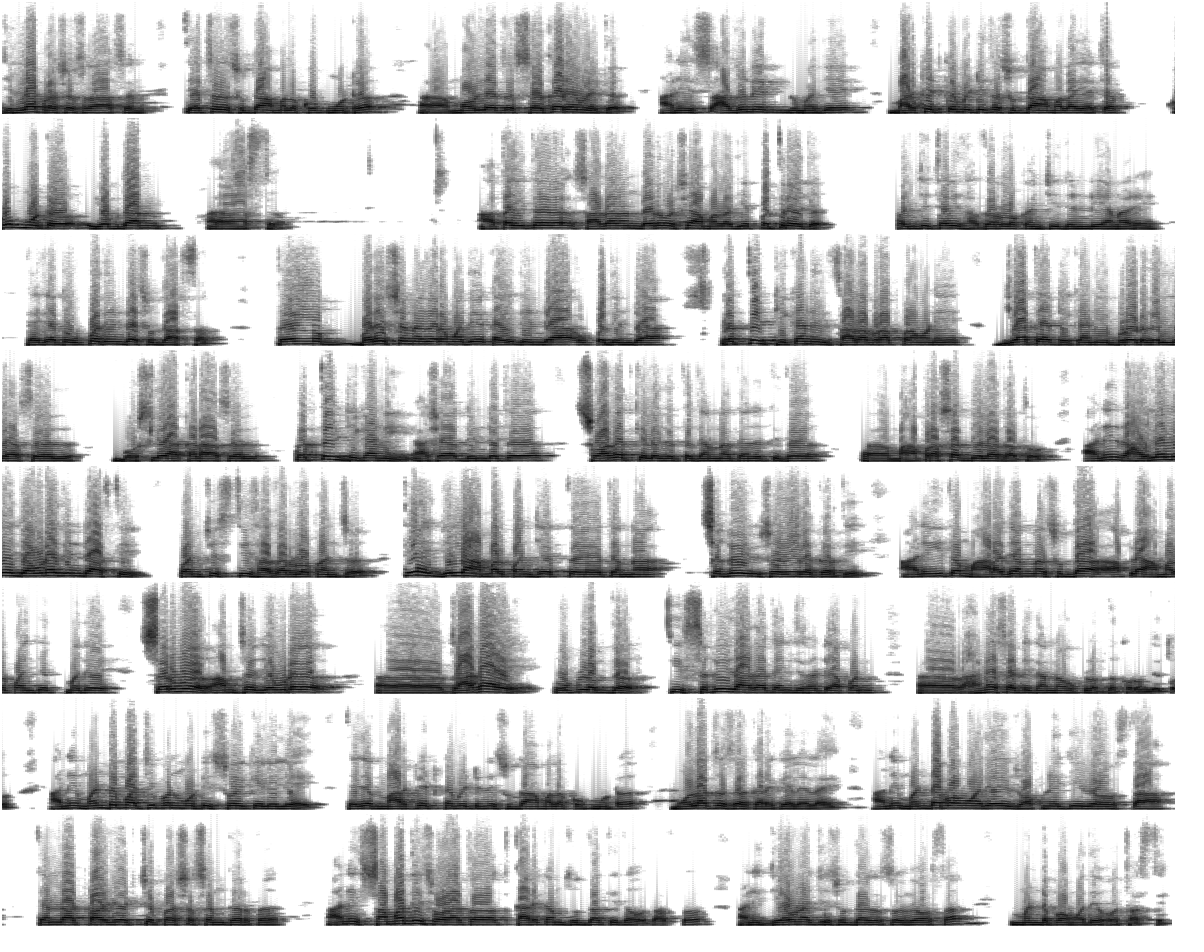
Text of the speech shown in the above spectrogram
जिल्हा प्रशासन त्याचं सुद्धा आम्हाला खूप मोठं मौल्याचं सहकार्य मिळतं. आणि अजून एक म्हणजे मार्केट कमिटीचं सुद्धा आम्हाला याच्यात खूप मोठं योगदान असतं. आता इथं साधारण दरवर्षी आम्हाला जे पत्र येतं पंचेचाळीस हजार लोकांची दिंडी येणार आहे त्याच्यात उपदिंड्या सुद्धा असतात. तर बरेचशा नगरमध्ये काही दिंड्या उपदिंड्या प्रत्येक ठिकाणी सालाभराप्रमाणे ज्या त्या ठिकाणी ब्रोडगल्ली असेल भोसले आखाडा असेल प्रत्येक ठिकाणी अशा दिंड्याचं स्वागत केलं जातं. त्यांना त्या- तिथं महाप्रसाद दिला जातो. आणि राहिलेल्या जेवढ्या दिंड्या असतील पंचवीस तीस हजार लोकांचं ते जिल्हा अंमलपंचायत त्यांना सगळे सोयीला करते आणि इथं महाराजांना सुद्धा आपल्या अंमलपंचायतमध्ये सर्व आमचं जेवढं जागा आहे उपलब्ध ती सगळी जागा त्यांच्यासाठी आपण राहण्यासाठी त्यांना उपलब्ध करून देतो. आणि मंडपाची पण मोठी सोय केलेली आहे. त्याच्यात मार्केट कमिटीने सुद्धा आम्हाला खूप मोठं मोलाचं सहकार्य केलेलं आहे. आणि मंडपामध्ये झोपण्याची व्यवस्था त्यांना टॉयलेटचे प्रशासन करतं आणि समाधी सोहळ्याचा कार्यक्रम सुद्धा तिथं होत असतो. आणि जेवणाची सुद्धा जसं व्यवस्था मंडपामध्ये होत असते.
